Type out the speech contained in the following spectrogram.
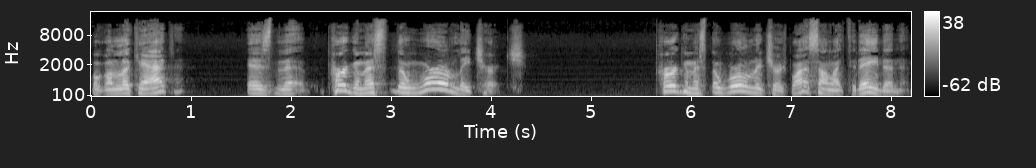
we're going to look at is the Pergamus, the worldly church. Pergamus, the worldly church. Well, that sounds like today, doesn't it?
